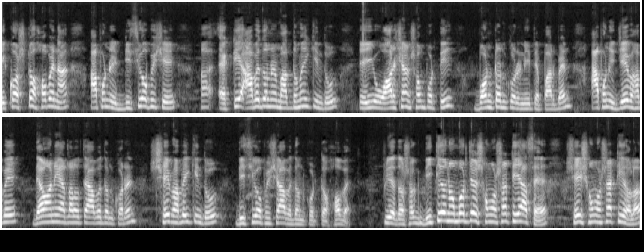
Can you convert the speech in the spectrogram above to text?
এই কষ্ট হবে না, আপনি ডিসি অফিসে একটি আবেদনের মাধ্যমেই কিন্তু এই ওয়ারশিয়ান সম্পত্তি বন্টন করে নিতে পারবেন। আপনি যেভাবে দেওয়ানি আদালতে আবেদন করেন, সেভাবেই কিন্তু ডিসি অফিসে আবেদন করতে হবে। প্রিয় দর্শক, দ্বিতীয় নম্বর যে সমস্যাটি আছে, সেই সমস্যাটি হলো,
